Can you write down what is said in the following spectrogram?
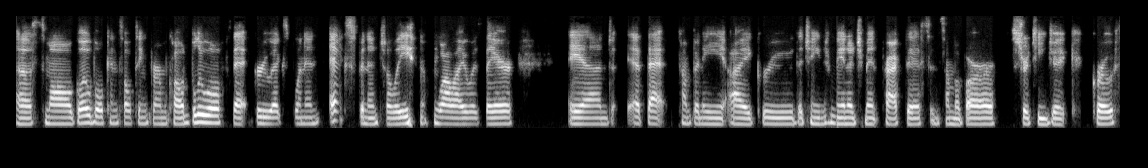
a small global consulting firm called Bluewolf that grew exponent- exponentially while I was there. And at that company, I grew the change management practice and some of our strategic growth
